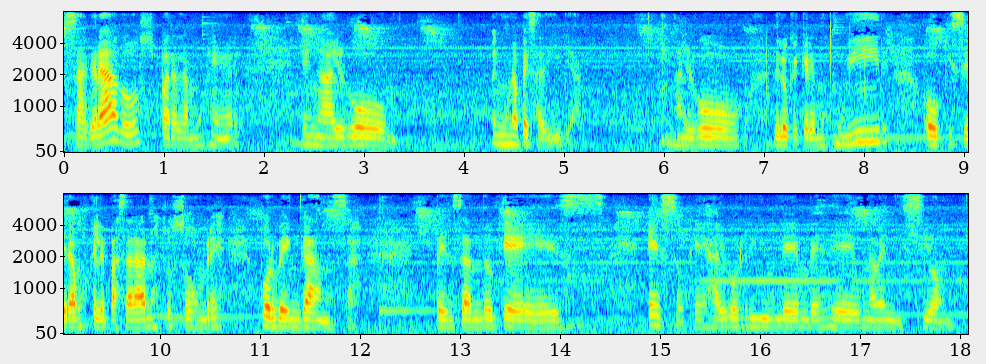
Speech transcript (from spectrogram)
sagrados para la mujer en algo, en una pesadilla, en algo de lo que queremos huir o quisiéramos que le pasara a nuestros hombres por venganza, pensando que es eso, que es algo horrible en vez de una bendición.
